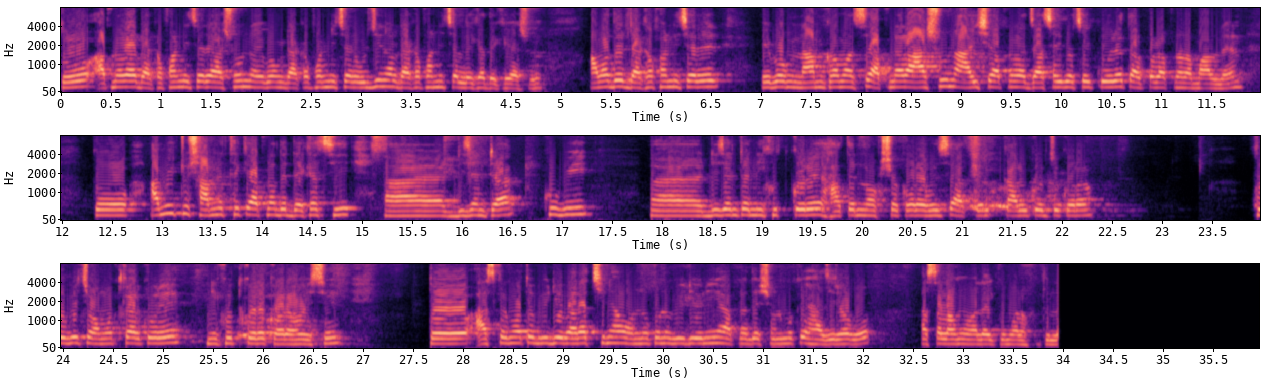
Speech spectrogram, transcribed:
তো আপনারা ঢাকা ফার্নিচারে আসুন এবং Dhaka furniture original Dhaka furniture লেখা দেখে আসুন। আমাদের ঢাকা ফার্নিচারের এবং নাম কাম আছে, আপনারা আসুন, আইসে আপনারা যাচাই বাছাই করে তারপর আপনারা মাল নেন। তো আমি একটু সামনে থেকে আপনাদের দেখাচ্ছি ডিজাইনটা। খুবই ডিজাইনটা নিখুঁত করে হাতের নকশা করা হয়েছে, হাতের কারুকার্য করা। খুবই চমৎকার করে নিখুঁত করে করা হয়েছে। তো আজকের মতো ভিডিও বাড়াচ্ছি না, অন্য কোনো ভিডিও নিয়ে আপনাদের সম্মুখে হাজির হব। আসসালামু আলাইকুম রহমতুল্লাহ।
